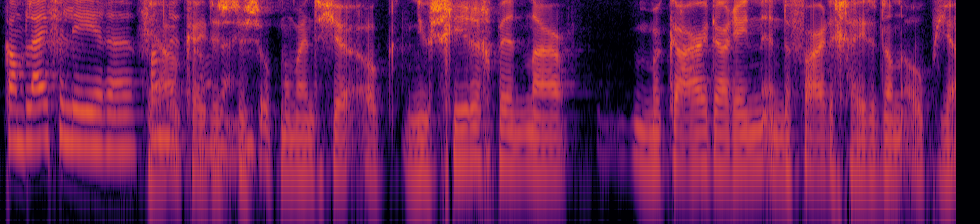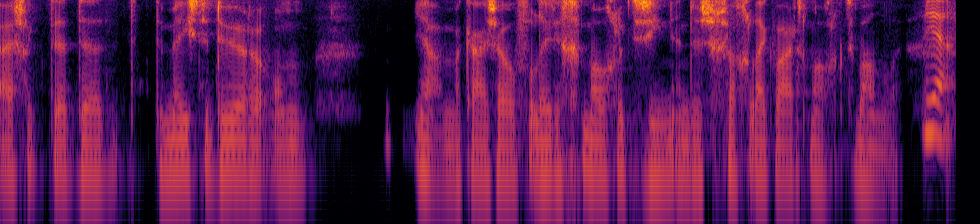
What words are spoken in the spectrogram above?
kan blijven leren. Van ja, oké. Okay, dus, dus op het moment dat je ook nieuwsgierig bent naar elkaar daarin en de vaardigheden, dan open je eigenlijk de, de, de meeste deuren om ja, elkaar zo volledig mogelijk te zien en dus zo gelijkwaardig mogelijk te behandelen. Ja,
